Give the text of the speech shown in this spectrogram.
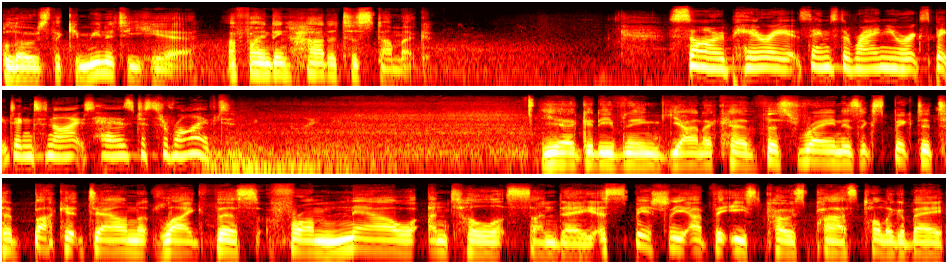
blows the community here are finding harder to stomach. So, Perry, it seems the rain you were expecting tonight has just arrived. Yeah, good evening, Janika. This rain is expected to bucket down like this from now until Sunday, especially up the east coast past Tolaga Bay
